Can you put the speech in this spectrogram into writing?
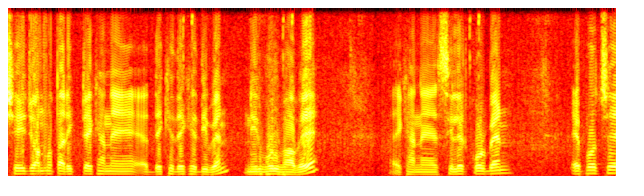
সেই জন্ম তারিখটা এখানে দেখে দেখে দিবেন নির্ভুলভাবে। এখানে সিলেক্ট করবেন। এরপর হচ্ছে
